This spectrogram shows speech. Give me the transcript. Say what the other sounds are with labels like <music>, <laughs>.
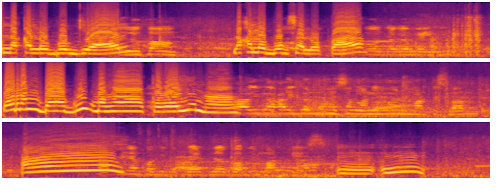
yan nakalubog yan? Lupa. Nakalubog sa lupa? Taga. Parang bago mga kawayan ha. Kakaligal lang isang ano yun, Martes ma'am. Ah. Sila pag dahil dahil pag Martes. Mm-mm.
